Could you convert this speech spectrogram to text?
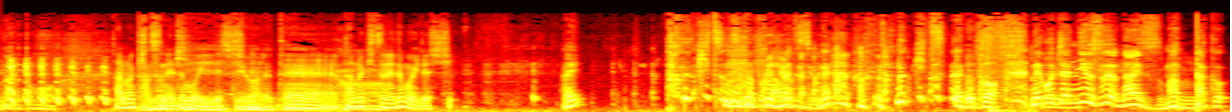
なるともう。タヌキツネでもいいですし、言われてええタヌキツネでもいいですし。はい？タヌキツネだとダメですよね。タヌキツネだと、猫ちゃんニュースではないです。全く。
